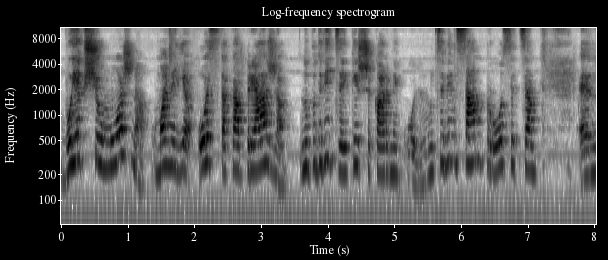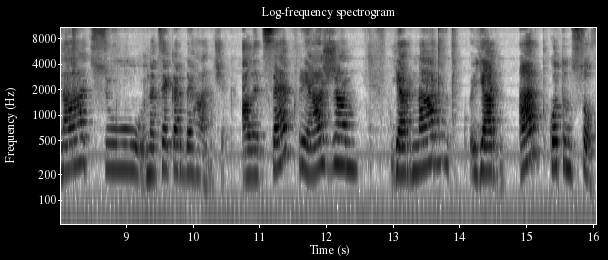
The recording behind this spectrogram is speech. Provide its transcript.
Бо якщо можна, у мене є ось така пряжа. Ну, подивіться, який шикарний колір. Ну, це він сам проситься на, цю, на цей кардиганчик. Але це пряжа Yarn Art Cotton Soft.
